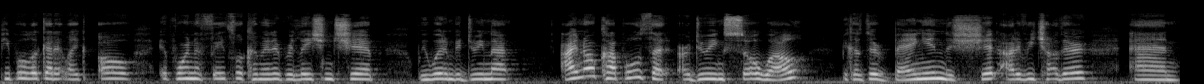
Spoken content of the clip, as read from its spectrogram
People look at it like, oh, if we're in a faithful, committed relationship, we wouldn't be doing that. I know couples that are doing so well because they're banging the shit out of each other and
